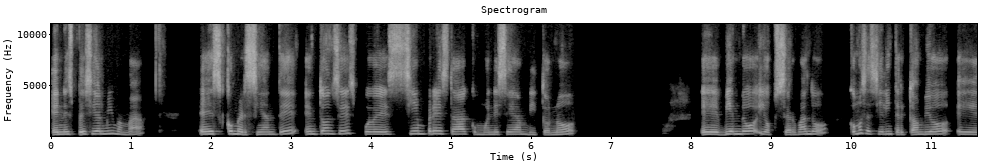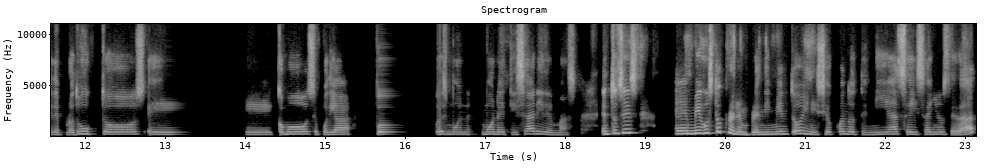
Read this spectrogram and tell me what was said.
en especial mi mamá, es comerciante, entonces pues siempre estaba como en ese ámbito, ¿no? Eh, viendo y observando cómo se hacía el intercambio eh, de productos, eh, cómo se podía pues, monetizar y demás. Entonces, mi gusto por el emprendimiento inició cuando tenía seis años de edad.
